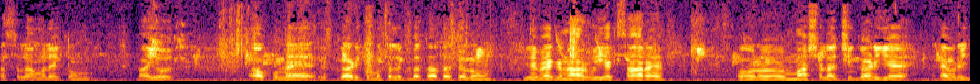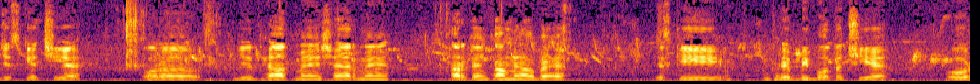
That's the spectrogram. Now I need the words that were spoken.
السلام علیکم۔ بھائیو، آپ کو میں اس گاڑی کے متعلق بتاتا چلوں۔ یہ wagon R V X R ہے اور ماشاءاللہ اچھی گاڑی ہے، ایوریج اس کی اچھی ہے۔ اور یہ دیہات میں، شہر میں ہر کہیں کامیاب ہے۔ اس کی گریپ بھی بہت اچھی ہے۔ اور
